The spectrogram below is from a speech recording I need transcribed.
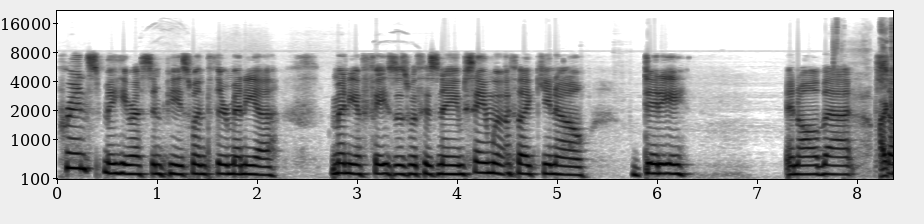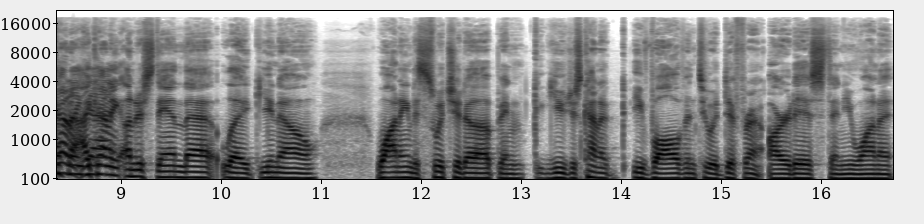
prince may he rest in peace went through many a many of phases with his name. Same with like you know Diddy and all that. I kind of, like I kind of understand that, like you know, wanting to switch it up, and you just kind of evolve into a different artist, and you want to.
